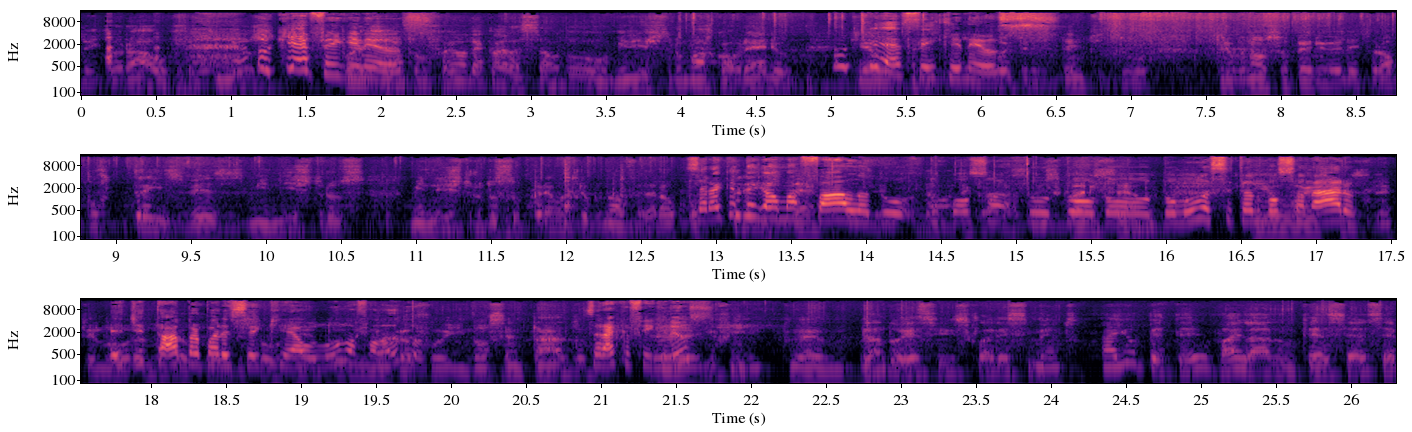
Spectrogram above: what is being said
Eleitoral, fake news... O que é fake por news? exemplo, foi uma declaração do ministro Marco Aurélio, O que é o pres- fake que news? foi presidente do Tribunal Superior Eleitoral por três vezes, ministros, ministro do Supremo Tribunal Federal por Será que é pegar uma décadas, fala do, do, não, declaração do, do, do, Lula citando Bolsonaro, Lula editar para parecer que é o Lula falando? Nunca foi inocentado. Será que é fake É, news? enfim, é, dando esse esclarecimento. Aí o PT vai lá no TSE,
